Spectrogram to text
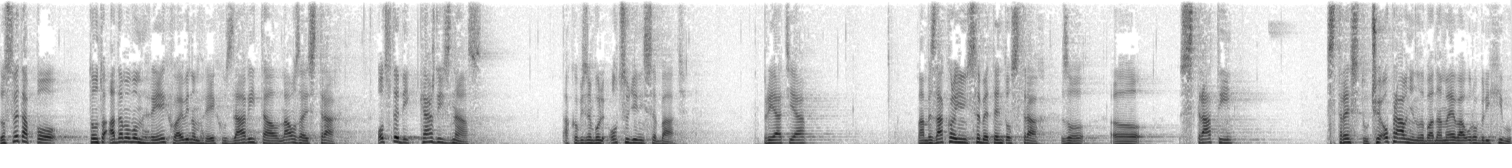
Do sveta po tomto Adamovom hriechu a Evinom hriechu zavítal naozaj strach. Odvtedy každý z nás, ako by sme boli odsudení sa báť. Priatia, máme zakorenený v sebe tento strach zo uh, straty trestu, čo je oprávnené, lebo Adam a Eva urobili chybu.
